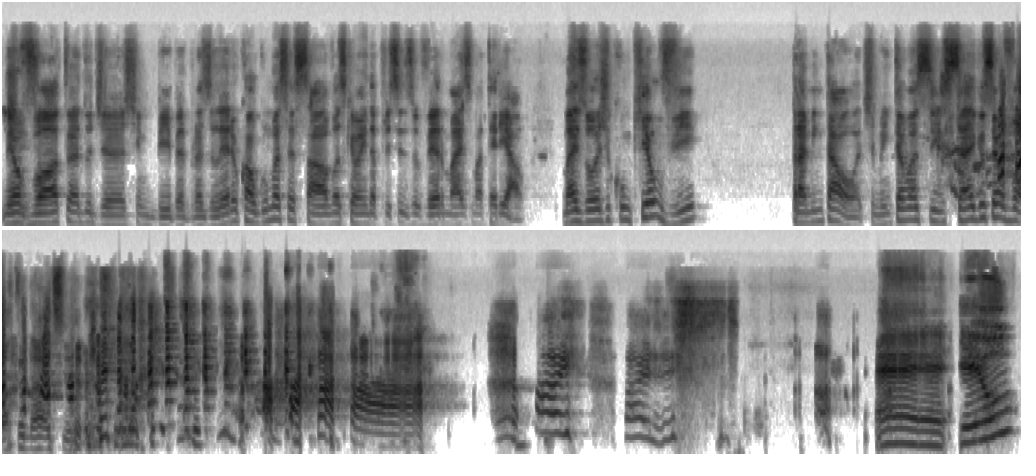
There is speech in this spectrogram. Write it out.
meu voto é do Justin Bieber brasileiro, com algumas ressalvas que eu ainda preciso ver mais material. Mas hoje, com o que eu vi, pra mim tá ótimo. Então, assim, segue o seu voto, Nath. ai, ai, gente. É, eu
